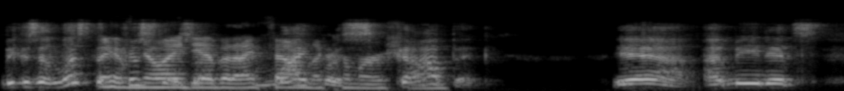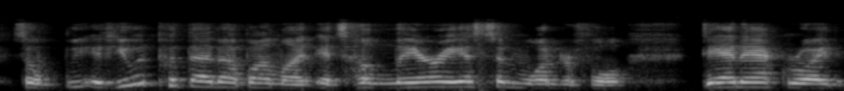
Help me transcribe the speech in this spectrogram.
Because unless the I have no idea, but I found the commercial. microscopic. Yeah, I mean it's so if you would put that up online, it's hilarious and wonderful. Dan Aykroyd,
